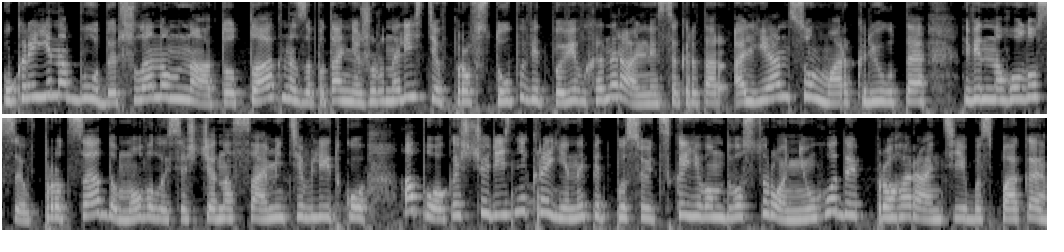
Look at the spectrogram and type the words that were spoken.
Україна буде членом НАТО. Так на запитання журналістів про вступ відповів генеральний секретар альянсу Марк Рюте. Він наголосив, про це домовилися ще на саміті влітку. А поки що різні країни підписують з Києвом двосторонні угоди про гарантії безпеки.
